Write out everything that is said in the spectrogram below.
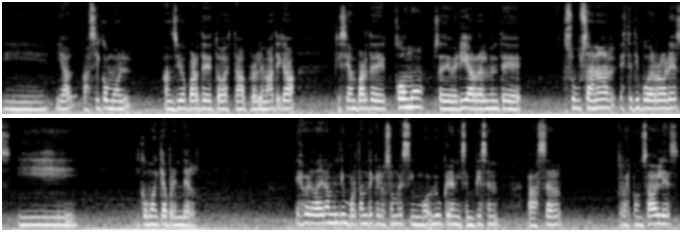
y, así como han sido parte de toda esta problemática, que sean parte de cómo se debería realmente subsanar este tipo de errores y, y cómo hay que aprender. Es verdaderamente importante que los hombres se involucren y se empiecen a ser responsables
